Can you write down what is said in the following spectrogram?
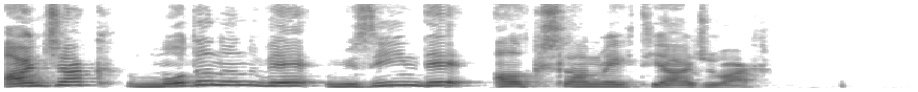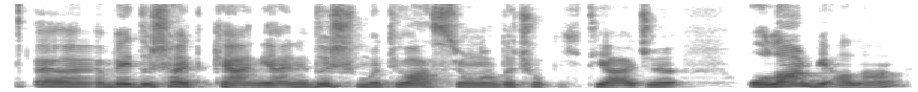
ancak modanın ve müziğin de alkışlanma ihtiyacı var. E, ve dış etken yani dış motivasyona da çok ihtiyacı olan bir alan.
